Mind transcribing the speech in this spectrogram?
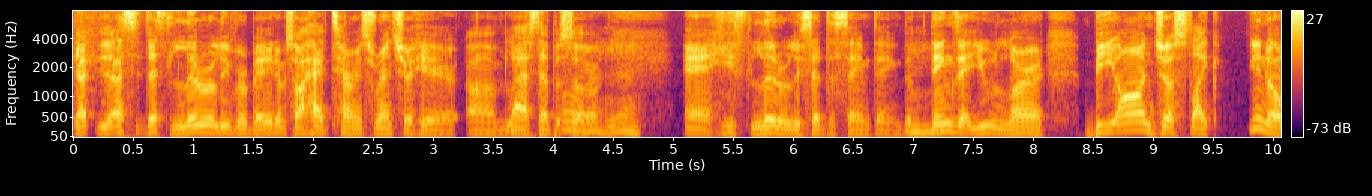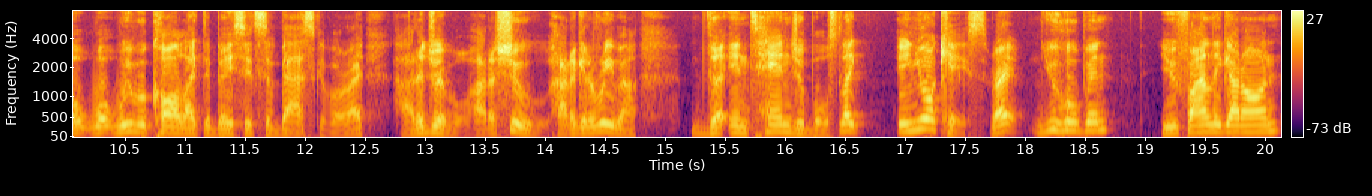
That that's that's literally verbatim. So I had Terrence Rencher here um, last episode, yeah. and he literally said the same thing. The things that you learn beyond just like you know what we would call like the basics of basketball, right? How to dribble, how to shoot, how to get a rebound, the intangibles. Like in your case, right? You hooping, you finally got on,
